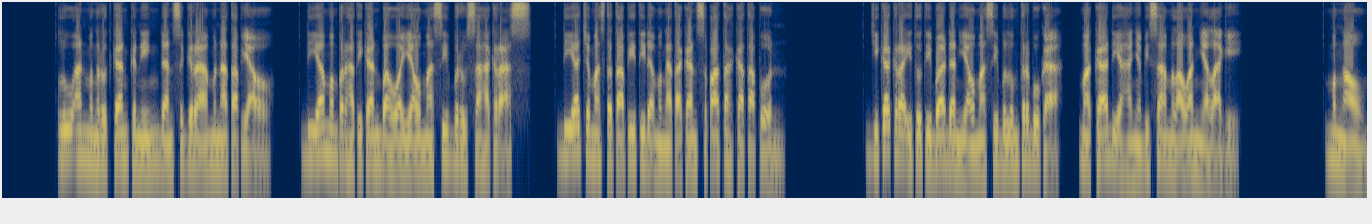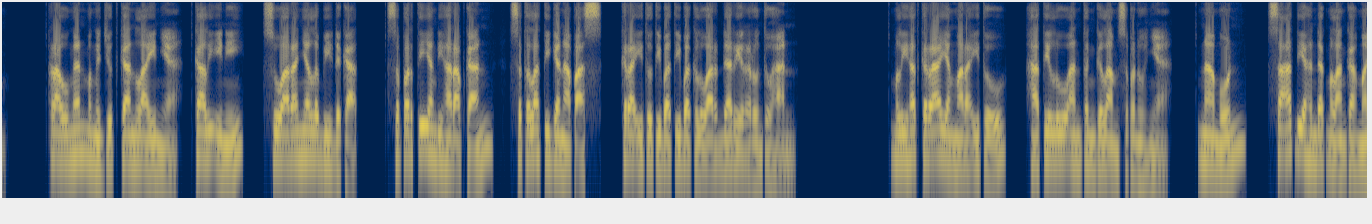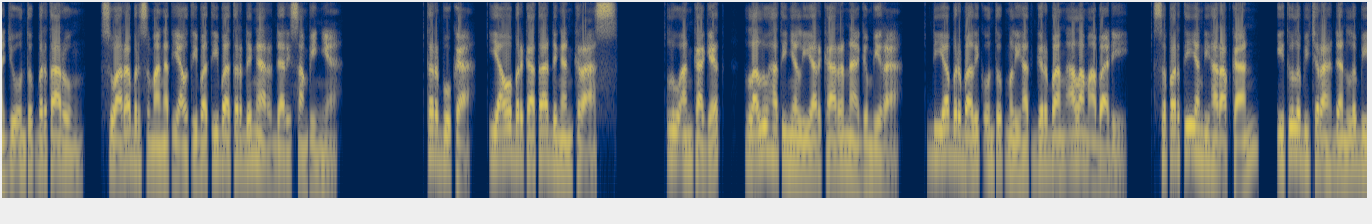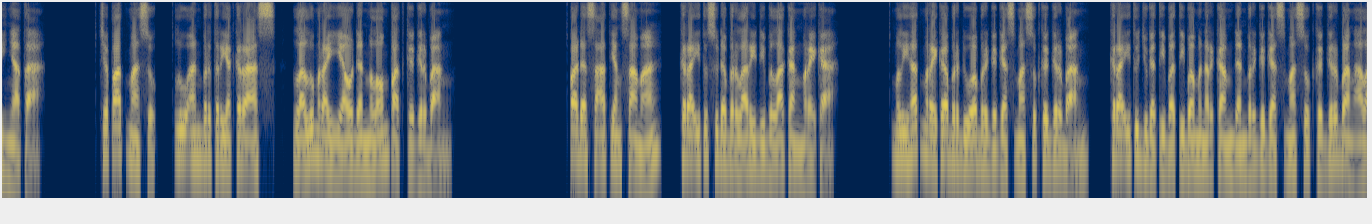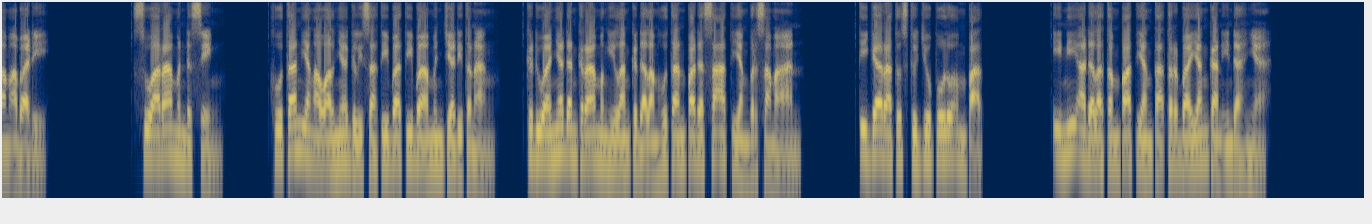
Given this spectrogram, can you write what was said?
Luan mengerutkan kening dan segera menatap Yao. Dia memperhatikan bahwa Yao masih berusaha keras. Dia cemas tetapi tidak mengatakan sepatah kata pun. Jika kera itu tiba dan Yao masih belum terbuka, maka dia hanya bisa melawannya lagi. Mengaum. Raungan mengejutkan lainnya. Kali ini, suaranya lebih dekat. Seperti yang diharapkan, setelah tiga napas, kera itu tiba-tiba keluar dari reruntuhan. Melihat kera yang marah itu, hati Luan tenggelam sepenuhnya. Namun, saat dia hendak melangkah maju untuk bertarung, suara bersemangat Yao tiba-tiba terdengar dari sampingnya. Terbuka, Yao berkata dengan keras. Luan kaget, lalu hatinya liar karena gembira. Dia berbalik untuk melihat gerbang alam abadi. Seperti yang diharapkan, itu lebih cerah dan lebih nyata. Cepat masuk, Luan berteriak keras, lalu meraih Yao dan melompat ke gerbang. Pada saat yang sama, kera itu sudah berlari di belakang mereka. Melihat mereka berdua bergegas masuk ke gerbang, kera itu juga tiba-tiba menerkam dan bergegas masuk ke gerbang alam abadi. Suara mendesing. Hutan yang awalnya gelisah tiba-tiba menjadi tenang. Keduanya dan kera menghilang ke dalam hutan pada saat yang bersamaan. 374. Ini adalah tempat yang tak terbayangkan indahnya.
